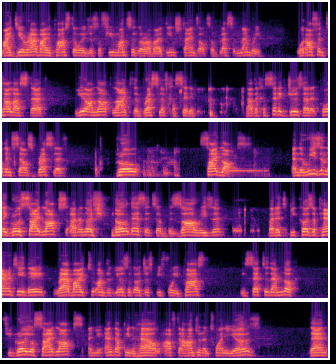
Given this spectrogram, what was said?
My dear rabbi who passed away just a few months ago, Rabbi Adin Steinsaltz of blessed memory, would often tell us that you are not like the Breslev Hasidim. Now, the Hasidic Jews that call themselves Breslev grow side locks. And the reason they grow side locks, I don't know if you know this, it's a bizarre reason, but it's because apparently they, rabbi 200 years ago, just before he passed, he said to them, look, if you grow your side locks and you end up in hell after 120 years, then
